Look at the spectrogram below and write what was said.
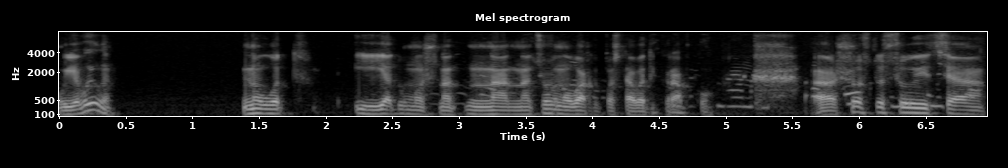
Уявили? Ну от і я думаю, що на, на, на цьому варто поставити крапку. Що стосується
